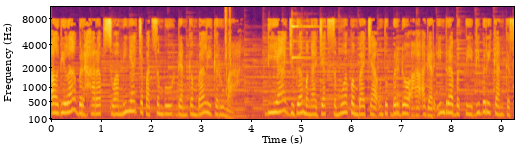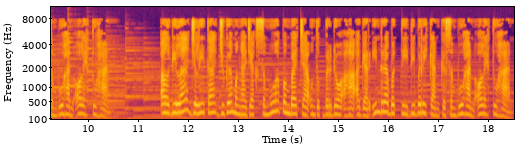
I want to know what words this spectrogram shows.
Aldila berharap suaminya cepat sembuh dan kembali ke rumah. Dia juga mengajak semua pembaca untuk berdoa agar Indra Bekti diberikan kesembuhan oleh Tuhan. Aldila Jelita juga mengajak semua pembaca untuk berdoa agar Indra Bekti diberikan kesembuhan oleh Tuhan.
